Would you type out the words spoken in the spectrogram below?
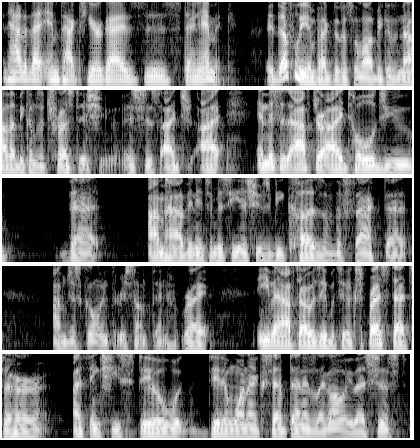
And how did that impact your guys' dynamic? It definitely impacted us a lot because now that becomes a trust issue. It's just I I and this is after I told you that I'm having intimacy issues because of the fact that I'm just going through something, right? Even after I was able to express that to her, I think she still didn't want to accept that. And it's like, oh, that's just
